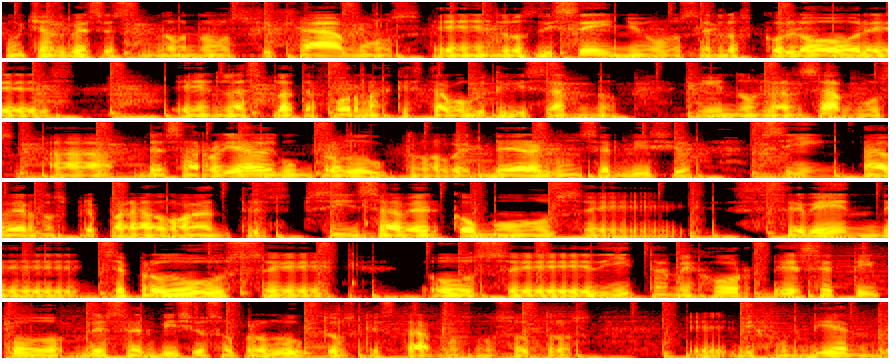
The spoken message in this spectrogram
Muchas veces no nos fijamos en los diseños, en los colores, en las plataformas que estamos utilizando y nos lanzamos a desarrollar algún producto, a vender algún servicio sin habernos preparado antes, sin saber cómo se, se vende, se produce o se edita mejor ese tipo de servicios o productos que estamos nosotros eh, difundiendo.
